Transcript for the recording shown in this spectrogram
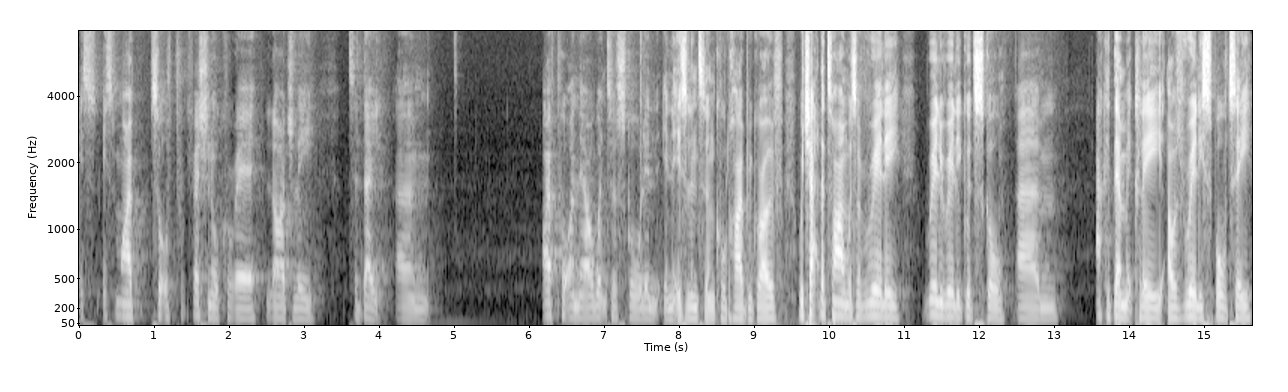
It's it's my sort of professional career largely to date. Um, I've put on there. I went to a school in in Islington called Highbury Grove, which at the time was a really, really, really good school. Um, academically, I was really sporty.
